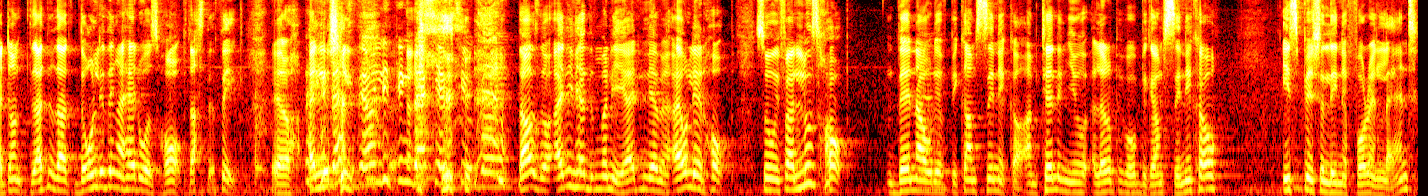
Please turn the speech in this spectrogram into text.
I don't. I think that the only thing I had was hope. That's the thing. You know, I literally, That's the only thing that kept you going. that was the. I didn't have the money. I didn't have. I only had hope. So if I lose hope, then I would have become cynical. I'm telling you, a lot of people become cynical, especially in a foreign land.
